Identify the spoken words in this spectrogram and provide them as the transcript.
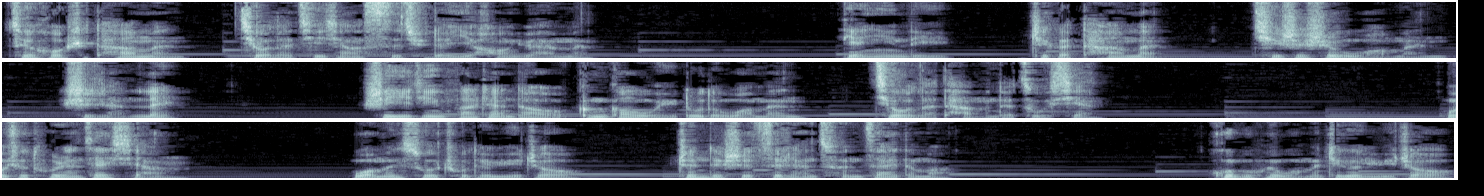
最后是他们救了即将死去的宇航员们。电影里。这个他们，其实是我们，是人类，是已经发展到更高维度的我们救了他们的祖先。我就突然在想，我们所处的宇宙，真的是自然存在的吗？会不会我们这个宇宙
